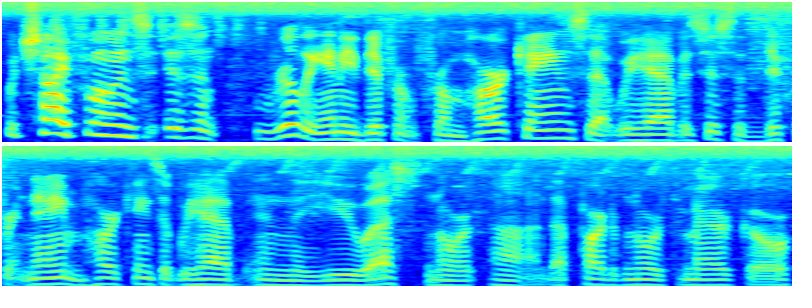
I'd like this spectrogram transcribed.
which typhoons isn't really any different from hurricanes that we have. It's just a different name, hurricanes that we have in the U.S., North, uh, that part of North America, or,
